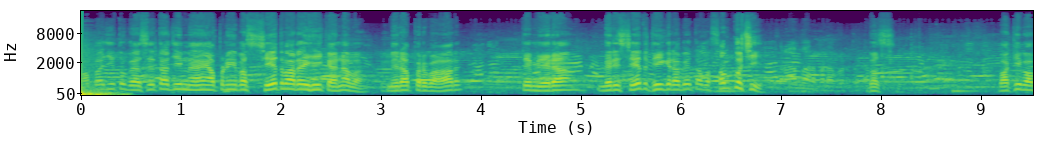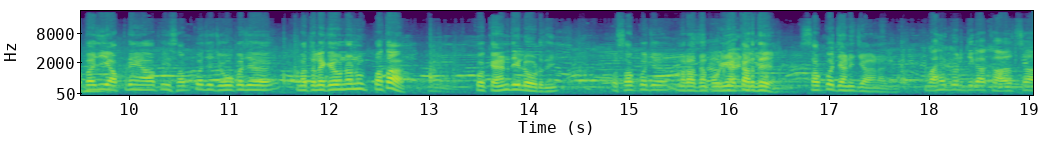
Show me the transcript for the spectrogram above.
ਬਾਬਾ ਜੀ ਤੋਂ ਵੈਸੇ ਤਾਂ ਜੀ ਮੈਂ ਆਪਣੀ ਬਸ ਸਿਹਤ ਬਾਰੇ ਹੀ ਕਹਿਣਾ ਵਾ। ਮੇਰਾ ਪਰਿਵਾਰ ਤੇ ਮੇਰਾ, ਮੇਰੀ ਸਿਹਤ ਠੀਕ ਰਵੇ ਤਾਂ ਸਭ ਕੁਝ ਹੀ। ਬਸ। ਬਾਕੀ ਬਾਬਾ ਜੀ ਆਪਣੇ ਆਪ ਹੀ ਸਭ ਕੁਝ, ਜੋ ਕੁਝ ਮਤਲਬ ਕਿ ਉਹਨਾਂ ਨੂੰ ਪਤਾ, ਕੋਈ ਕਹਿਣ ਦੀ ਲੋੜ ਨਹੀਂ। ਉਹ ਸਭ ਕੁਝ ਮੁਰਾਦਾਂ ਪੂਰੀਆਂ ਕਰਦੇ ਆ। ਸਭ ਕੁਝ ਜਾਣੀ ਜਾਣ ਆ ਜੀ। ਵਾਹਿਗੁਰੂ ਜੀ ਕਾ ਖਾਲਸਾ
